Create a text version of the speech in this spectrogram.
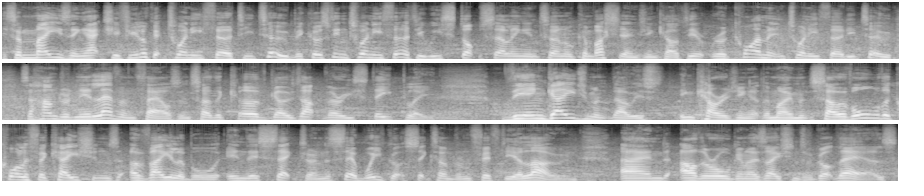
it's amazing, actually, if you look at 2032, because in 2030 we stopped selling internal combustion engine cars. The requirement in 2032 is 111,000, so the curve goes up very steeply. The engagement, though, is encouraging at the moment. So, of all the qualifications available in this sector, and as I said, we've got 650 alone, and other organisations have got theirs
